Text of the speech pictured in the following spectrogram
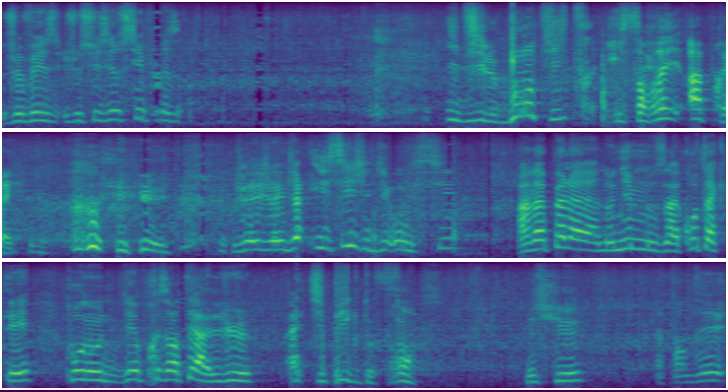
Je, vais, je suis aussi présent... Il dit le bon titre, il s'enraye après. J'allais dire ici, j'ai dit aussi. Un appel anonyme nous a contacté pour nous présenter un lieu atypique de France. Monsieur Attendez.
